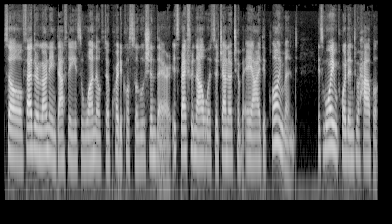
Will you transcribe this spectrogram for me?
So federated learning definitely is one of the critical solution there, especially now with the generative AI deployment. It's more important to have a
